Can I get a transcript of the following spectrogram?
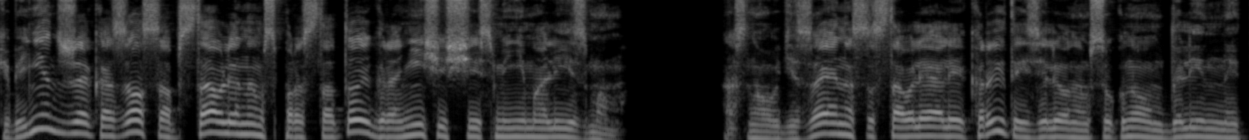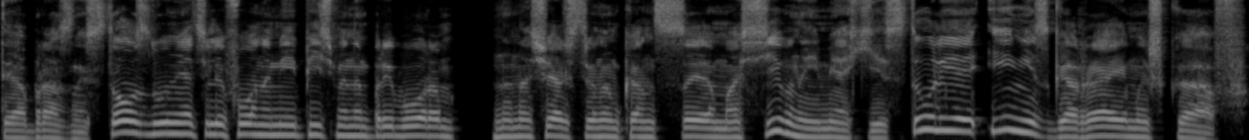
Кабинет же оказался обставленным с простотой, граничащей с минимализмом. Основу дизайна составляли крытый зеленым сукном длинный Т-образный стол с двумя телефонами и письменным прибором, на начальственном конце массивные мягкие стулья и несгораемый шкаф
